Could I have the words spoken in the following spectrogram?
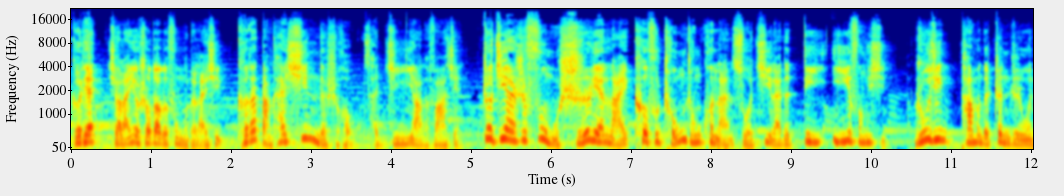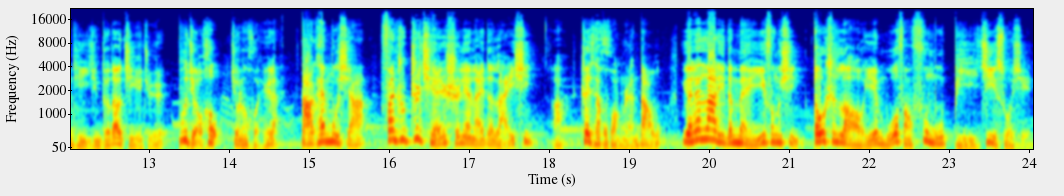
隔天，小兰又收到了父母的来信，可她打开信的时候，才惊讶地发现，这竟然是父母十年来克服重重困难所寄来的第一封信。如今，他们的政治问题已经得到解决，不久后就能回来。打开木匣，翻出之前十年来的来信，啊，这才恍然大悟，原来那里的每一封信都是老爷模仿父母笔记所写。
